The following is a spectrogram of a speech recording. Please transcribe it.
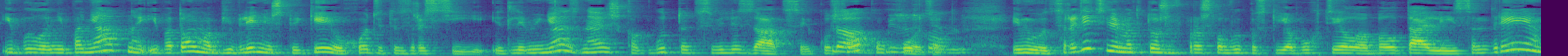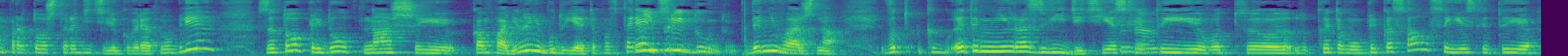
и было непонятно. И потом объявление, что Икея уходит из России. И для меня, знаешь, как будто цивилизации кусок Да, уходит. безусловно. И мы вот с родителями, это тоже в прошлом выпуске я бухтела, болтали и с Андреем про то, что родители говорят, ну блин, зато придут наши компании. Ну не буду я это повторять. Не придут. Да неважно. Вот это не развидеть, если Да. ты вот э, к этому прикасался, если ты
